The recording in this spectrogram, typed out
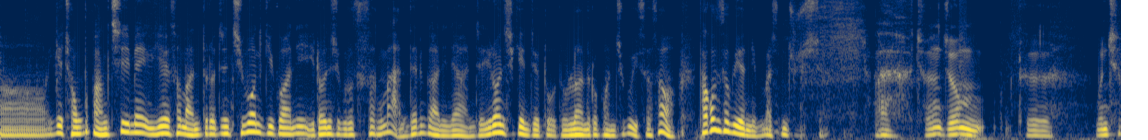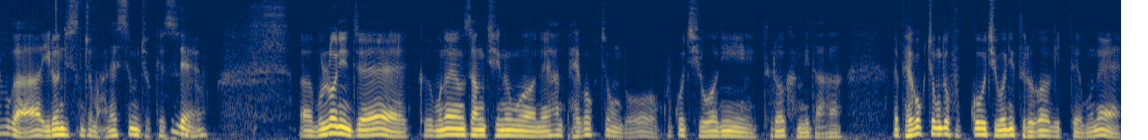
어, 이게 정부 방침에 의해서 만들어진 지원기관이 이런 식으로 수사하면 안 되는 거 아니냐. 이제 이런 식의 이제 또 논란으로 번지고 있어서 박원석 의원님 말씀 주시죠. 아, 저는 좀 그 문체부가 이런 짓은 좀 안 했으면 좋겠어요. 네. 어, 물론 이제 그 문화영상진흥원에 한 100억 정도 국고 지원이 들어갑니다. 근데 100억 정도 국고 지원이 들어가기 때문에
